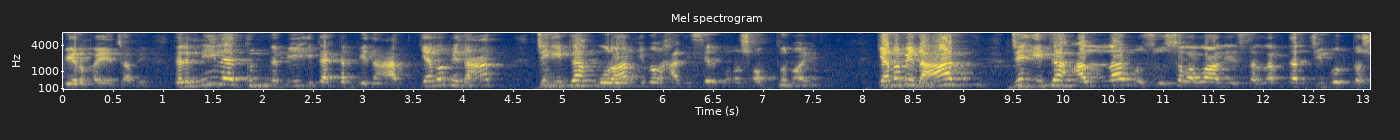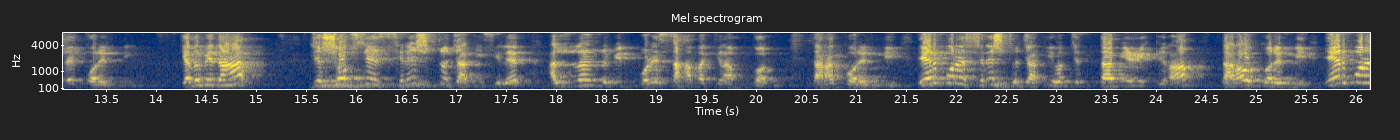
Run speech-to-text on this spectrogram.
বের হয়ে যাবে। তাহলে মিলাদুন নবী এটা একটা বেদাত। কেন বেদাত? যে এটা কোরআন এবং হাদিসের কোনো শব্দ নয়। কেন বেদাত? যে এটা আল্লাহ রসুল সাল্লাহ আলী সাল্লাম তার জীবন দশায় করেননি। কেন বেদাত? যে সবচেয়ে শ্রেষ্ঠ জাতি ছিলেন আল্লাহ নবীর পরে সাহাবা কিরামগণ, তারা করেননি। এরপরে শ্রেষ্ঠ জাতি হচ্ছে তাবিঈ কিরাম, তারাও করেননি। এরপরে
